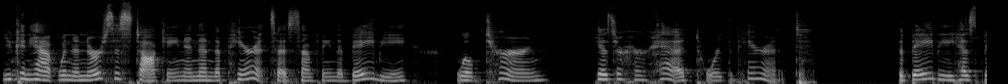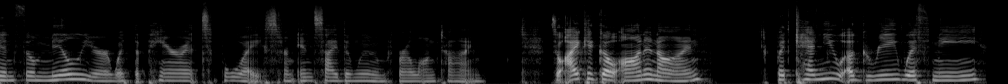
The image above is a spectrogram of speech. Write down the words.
You can have, when the nurse is talking and then the parent says something, the baby will turn his or her head toward the parent. The baby has been familiar with the parent's voice from inside the womb for a long time. So I could go on and on, but can you agree with me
